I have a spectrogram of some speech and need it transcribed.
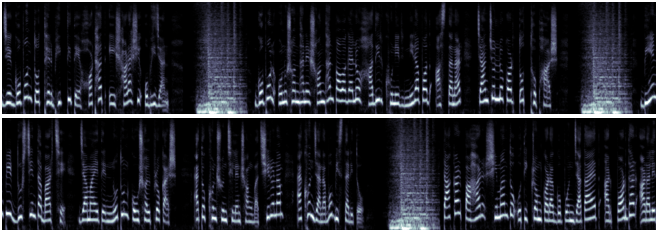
যে গোপন তথ্যের ভিত্তিতে হঠাৎ এই সারাশি অভিযান। গোপন অনুসন্ধানের সন্ধান পাওয়া গেল হাদির খুনির নিরাপদ আস্তানার চাঞ্চল্যকর তথ্য ফাঁস। বিএনপির দুশ্চিন্তা বাড়ছে, জামায়াতের নতুন কৌশল প্রকাশ। এতক্ষণ শুনছিলেন সংবাদ শিরোনাম, এখন জানাব বিস্তারিত। টাকার পাহাড় সীমান্ত অতিক্রম করা গোপন যাতায়াত আর পর্দার আড়ালে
